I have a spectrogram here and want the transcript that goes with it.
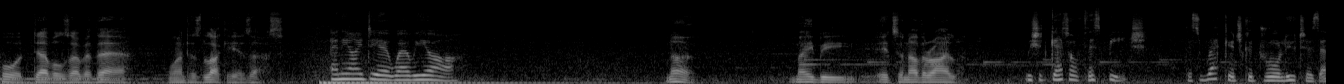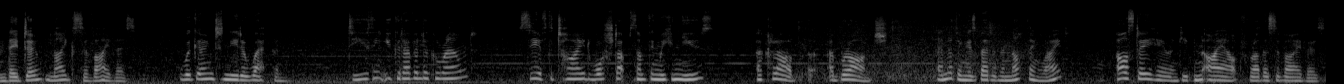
poor devils over there weren't as lucky as us. Any idea where we are? No. Maybe it's another island. We should get off this beach. This wreckage could draw looters, and they don't like survivors. We're going to need a weapon. Do you think you could have a look around? See if the tide washed up something we can use? A club, a- a branch. Anything is better than nothing, right? I'll stay here and keep an eye out for other survivors.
